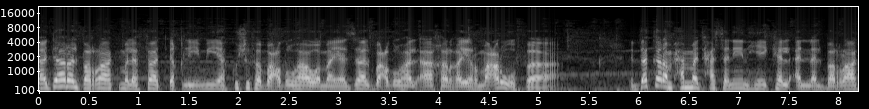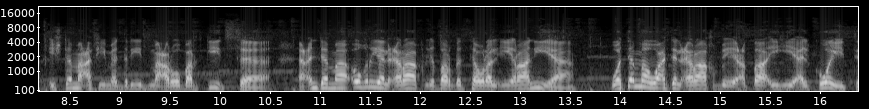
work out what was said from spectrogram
أدار البراك ملفات إقليمية كشف بعضها وما يزال بعضها الآخر غير معروف. ذكر محمد حسنين هيكل أن البراك اجتمع في مدريد مع روبرت جيتس عندما أغري العراق لضرب الثورة الإيرانية وتم وعد العراق بإعطائه الكويت.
